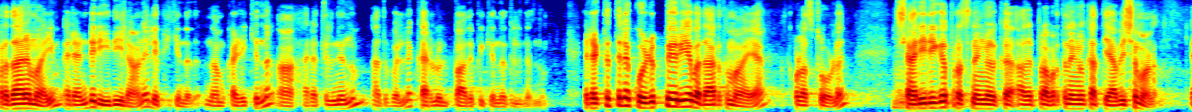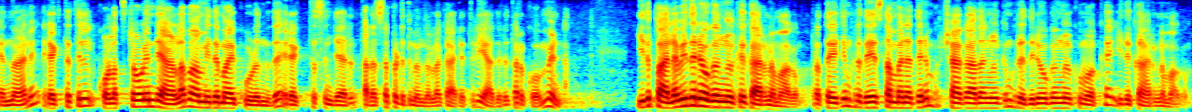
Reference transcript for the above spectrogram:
പ്രധാനമായും രണ്ട് രീതിയിലാണ് ലഭിക്കുന്നത്. നാം കഴിക്കുന്ന ആഹാരത്തിൽ നിന്നും അതുപോലെ കരൾ ഉൽപ്പാദിപ്പിക്കുന്നതിൽ നിന്നും. രക്തത്തിലെ കൊഴുപ്പേറിയ പദാർത്ഥമായ കൊളസ്ട്രോൾ ശാരീരിക പ്രശ്നങ്ങൾക്ക് അത് പ്രവർത്തനങ്ങൾക്ക് അത്യാവശ്യമാണ്. എന്നാൽ രക്തത്തിൽ കൊളസ്ട്രോളിന്റെ അളവ് അമിതമായി കൂടുന്നത് രക്തസഞ്ചാരം തടസ്സപ്പെടുത്തുമെന്നുള്ള കാര്യത്തിൽ യാതൊരു തർക്കവും വേണ്ട. ഇത് പലവിധ രോഗങ്ങൾക്ക് കാരണമാകും. പ്രത്യേകിച്ചും ഹൃദയസ്തംഭനത്തിനും പക്ഷാഘാതങ്ങൾക്കും ഹൃദ്രോഗങ്ങൾക്കുമൊക്കെ ഇത് കാരണമാകും.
